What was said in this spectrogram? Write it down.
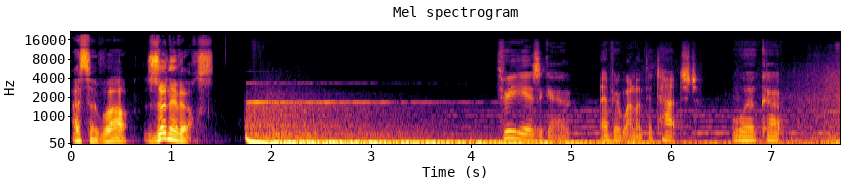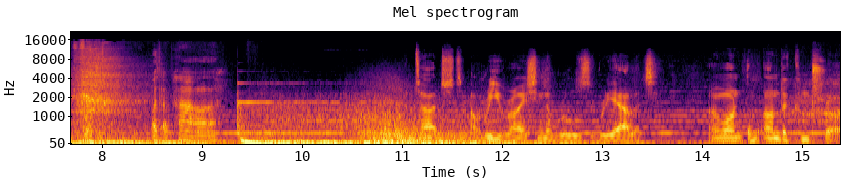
à savoir The Nevers. Three years ago, everyone at the Touched woke up with a power. Touched are rewriting the rules of reality. I want them under control.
